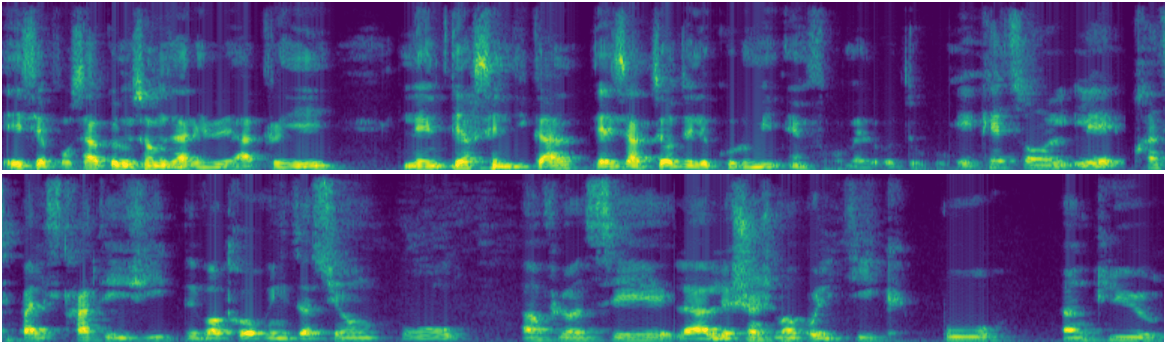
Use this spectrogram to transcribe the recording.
Et c'est pour ça que nous sommes arrivés à créer l'intersyndical des acteurs de l'économie informelle au Togo. Et quelles sont les principales stratégies de votre organisation pour influencer la, le changement politique pour inclure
